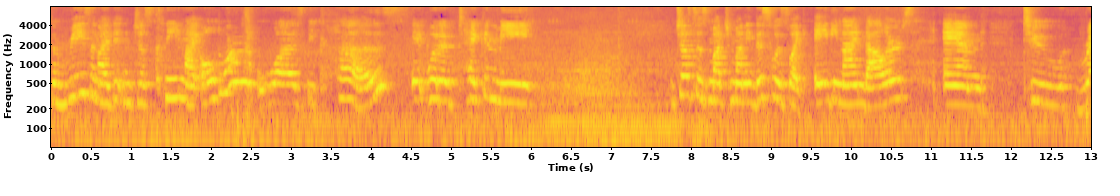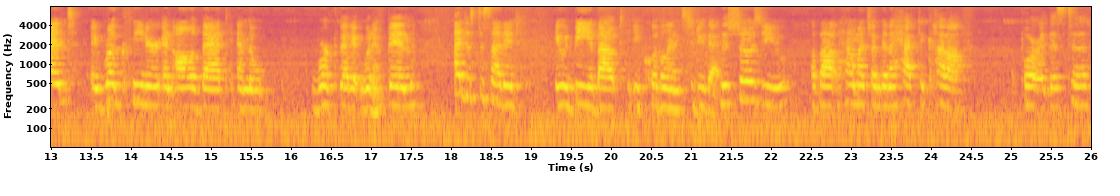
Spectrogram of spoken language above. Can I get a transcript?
the reason I didn't just clean my old one was because it would have taken me just as much money. This was like $89 and to rent a rug cleaner and all of that and the work that it would have been, I just decided it would be about equivalent to do that. This shows you about how much I'm gonna have to cut off for this to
